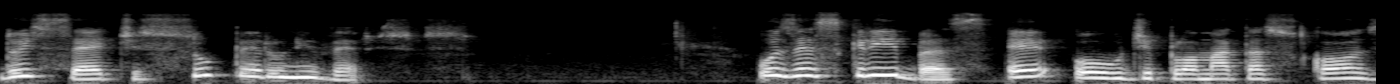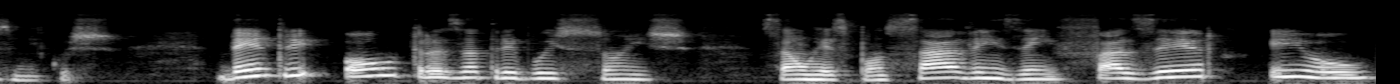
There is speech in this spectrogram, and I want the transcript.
dos sete superuniversos. Os escribas e ou diplomatas cósmicos, dentre outras atribuições, são responsáveis em fazer e ou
